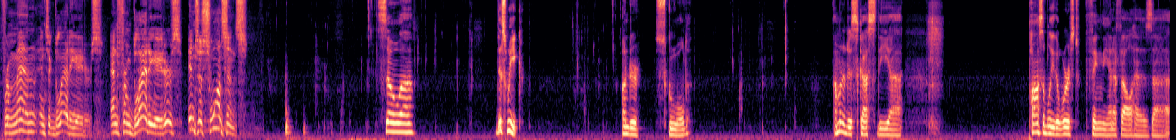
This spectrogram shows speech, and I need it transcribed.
from men into gladiators, and from gladiators into Swansons. So, uh, this week, under schooled, I'm going to discuss the uh, possibly the worst thing the NFL has uh,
